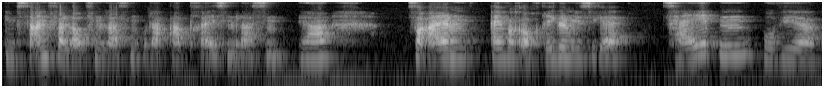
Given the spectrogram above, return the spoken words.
im Sand verlaufen lassen oder abreißen lassen, ja. Vor allem einfach auch regelmäßige Zeiten, wo wir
